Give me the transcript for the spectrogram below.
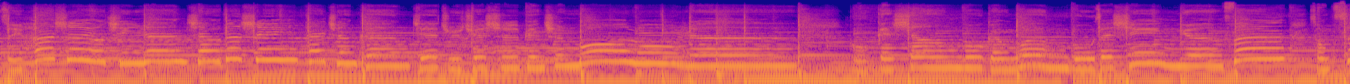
最怕是有情人叫的心。结局却是变成陌路人，不敢想，不敢问，不再信缘分，从此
